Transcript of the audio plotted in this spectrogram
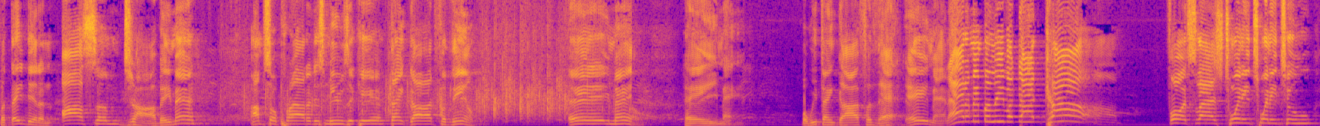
But they did an awesome job. Amen. I'm so proud of this music here. Thank God for them. Amen. Amen. But we thank God for that. Amen. AdamandBeliever.com forward slash 2022.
